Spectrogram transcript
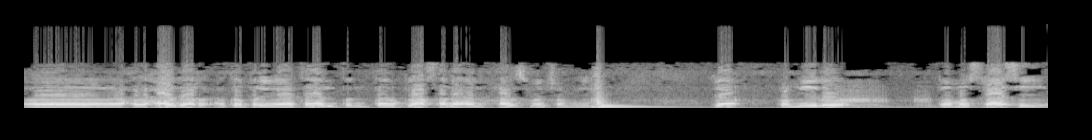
uh, hal-hadar atau peringatan tentang pelaksanaan hal semacam ini. Ya pemilu demonstrasi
